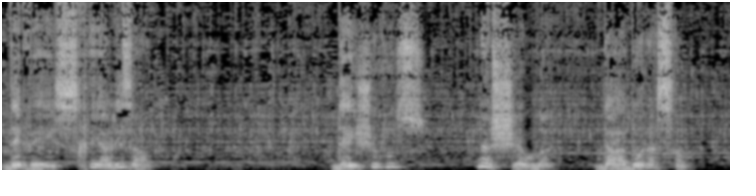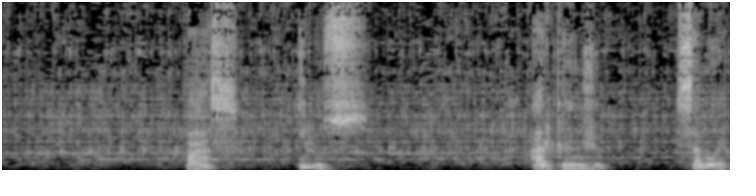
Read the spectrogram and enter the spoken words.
Deveis realizá-lo. Deixo-vos na chama da adoração. Paz e luz. Arcanjo Samuel.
